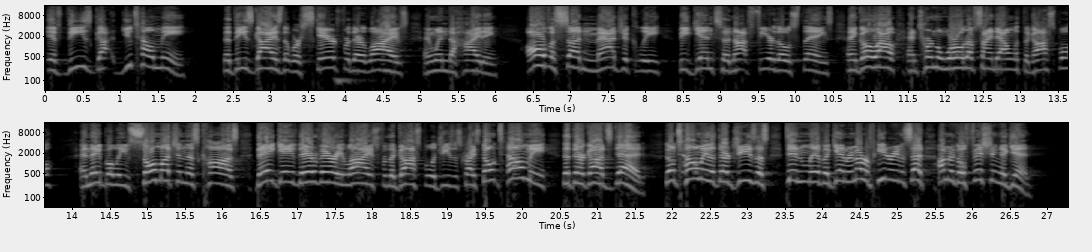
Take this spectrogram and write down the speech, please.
If these guys, you tell me that these guys that were scared for their lives and went into hiding, all of a sudden magically begin to not fear those things and go out and turn the world upside down with the gospel. And they believe so much in this cause, they gave their very lives for the gospel of Jesus Christ. Don't tell me that their God's dead. Don't tell me that their Jesus didn't live again. Remember, Peter even said, I'm going to go fishing again.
